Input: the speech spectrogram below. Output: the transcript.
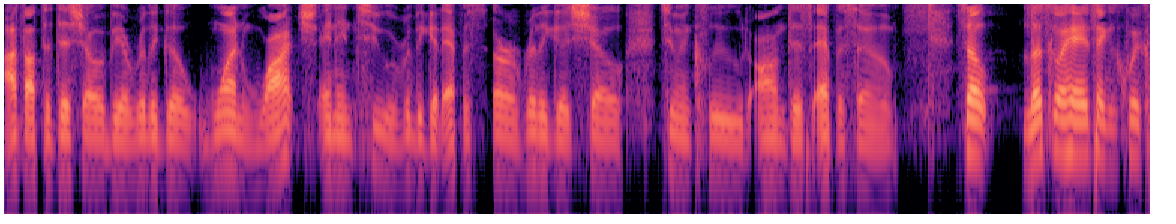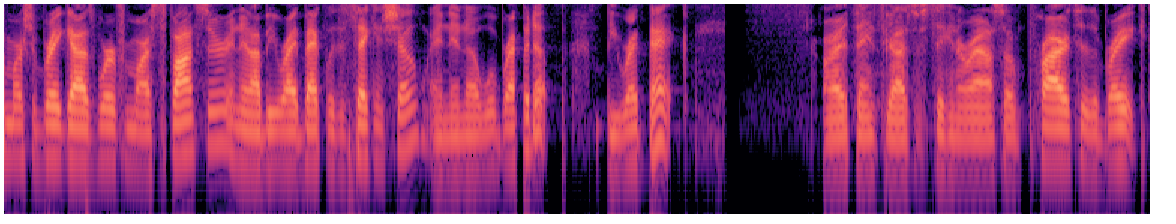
I thought that this show would be a really good one watch, and then two a really good episode or a really good show to include on this episode. So let's go ahead and take a quick commercial break, guys. Word from our sponsor, and then I'll be right back with the second show, and then uh, we'll wrap it up. Be right back. All right, thanks guys for sticking around. So prior to the break,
